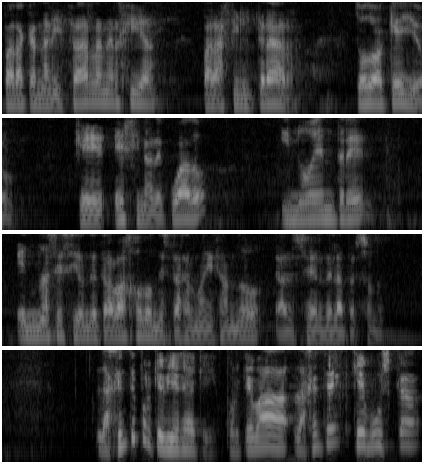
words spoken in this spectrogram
para canalizar la energía, para filtrar todo aquello que es inadecuado y no entre en una sesión de trabajo donde estás armonizando al ser de la persona. La gente, ¿por qué viene aquí? ¿Por qué va? La gente, ¿qué busca?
